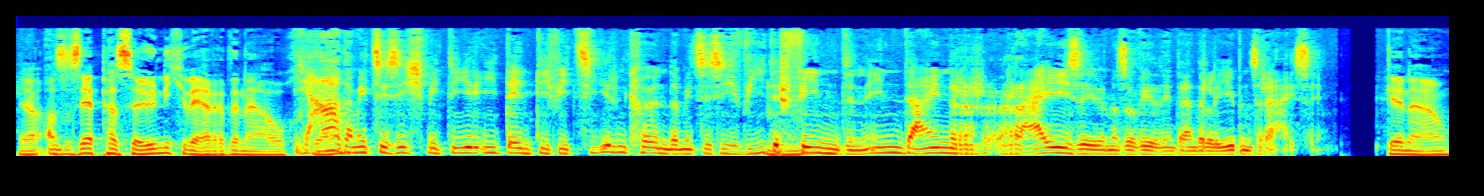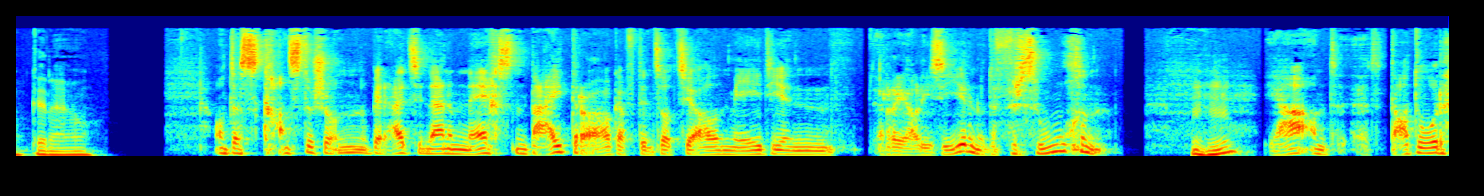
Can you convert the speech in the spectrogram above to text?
Ja, also sehr persönlich werden auch. Ja, ja, damit sie sich mit dir identifizieren können, damit sie sich wiederfinden mhm. in deiner Reise, wenn man so will, in deiner Lebensreise. Genau, genau. Und das kannst du schon bereits in deinem nächsten Beitrag auf den sozialen Medien realisieren oder versuchen. Mhm. Ja, und äh, dadurch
